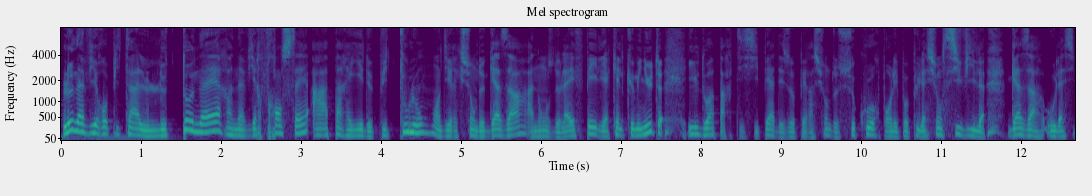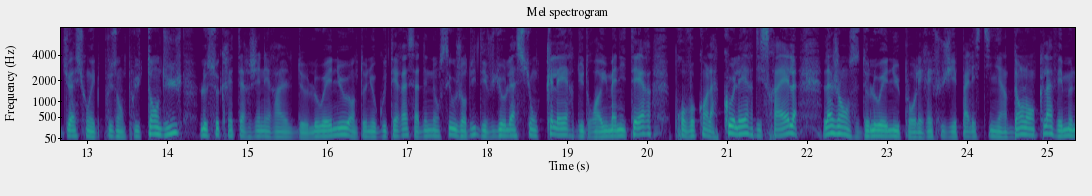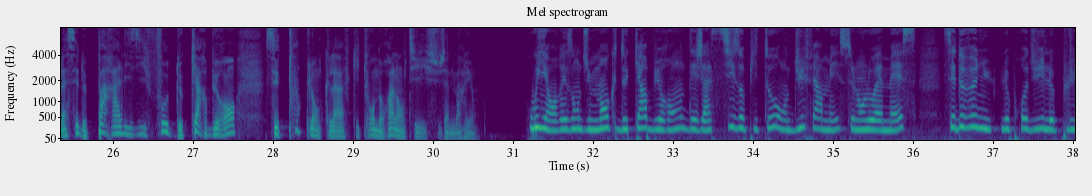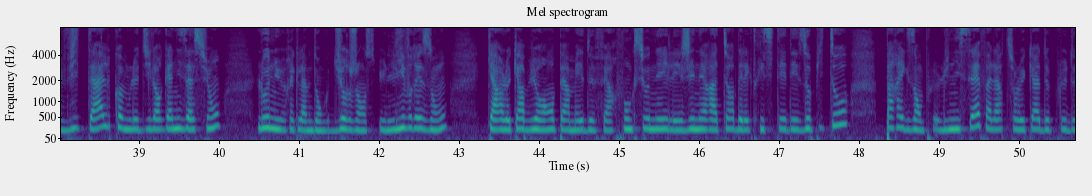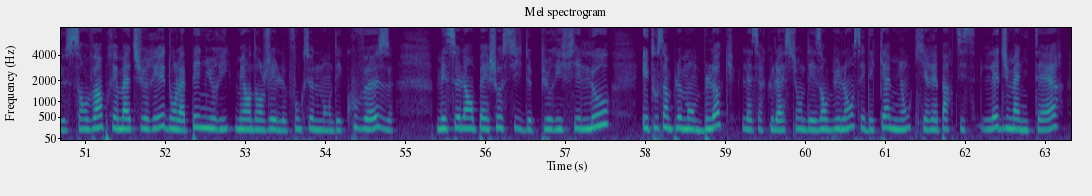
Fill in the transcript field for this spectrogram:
Le navire hôpital Le Tonnerre, un navire français, a appareillé depuis Toulon en direction de Gaza, annonce de l'AFP il y a quelques minutes. Il doit participer à des opérations de secours pour les populations civiles. Gaza, où la situation est de plus en plus tendue, le secrétaire général de l'ONU, Antonio Guterres, a dénoncé aujourd'hui des violations claires du droit humanitaire, provoquant la colère d'Israël. L'agence de l'ONU pour les réfugiés palestiniens dans l'enclave est menacée de paralysie faute de carburant. C'est toute l'enclave qui tourne au ralenti. Oui, en raison du manque de carburant, déjà six hôpitaux ont dû fermer selon l'OMS. C'est devenu le produit le plus vital, comme le dit l'organisation. L'ONU réclame donc d'urgence une livraison, car le carburant permet de faire fonctionner les générateurs d'électricité des hôpitaux. Par exemple, l'UNICEF alerte sur le cas de plus de 120 prématurés dont la pénurie met en danger le fonctionnement des couveuses. Mais cela empêche aussi de purifier l'eau et tout simplement bloque la circulation des ambulances et des camions qui répartissent l'aide humanitaire.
